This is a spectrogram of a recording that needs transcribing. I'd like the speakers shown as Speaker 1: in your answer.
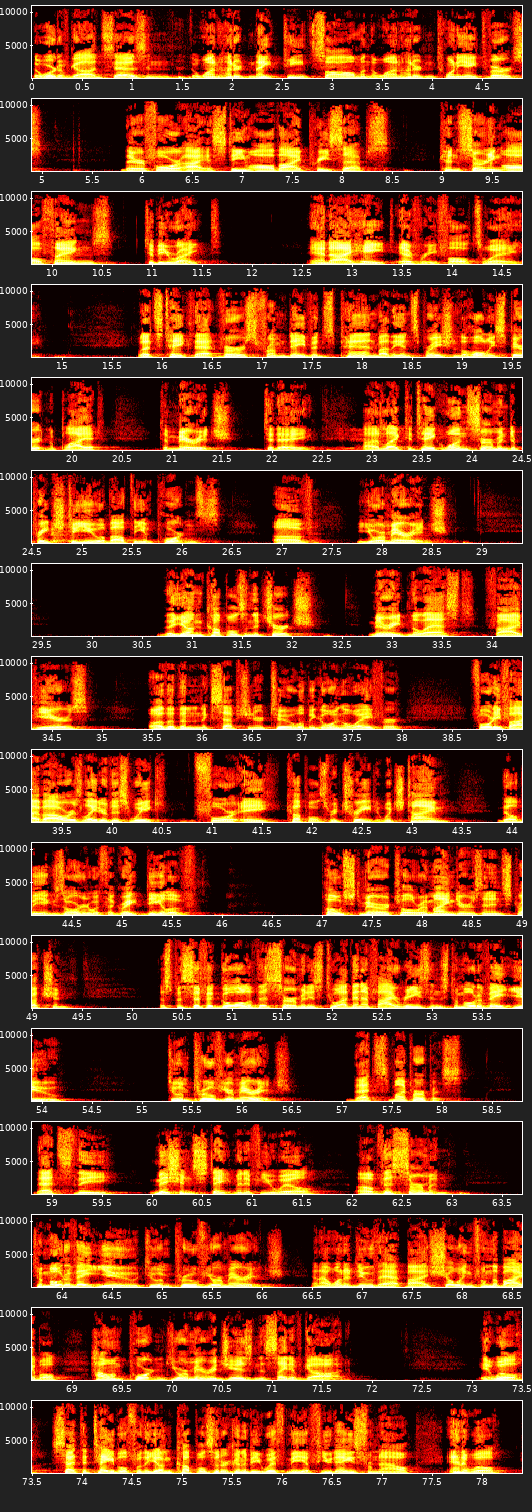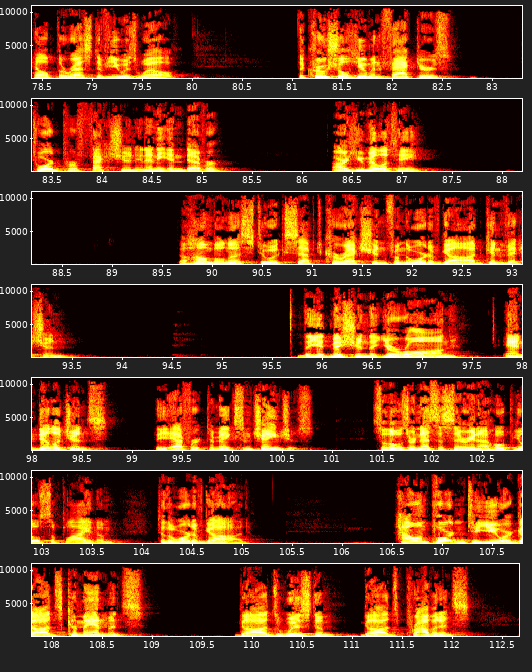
Speaker 1: The Word of God says in the 119th Psalm and the 128th verse, Therefore I esteem all thy precepts concerning all things to be right, and I hate every false way. Let's take that verse from David's pen by the inspiration of the Holy Spirit and apply it to marriage today. Amen. I'd like to take one sermon to preach to you about the importance of your marriage. The young couples in the church, married in the last five years, other than an exception or two, will be going away for 45 hours later this week for a couples retreat, at which time they'll be exhorted with a great deal of post-marital reminders and instruction. The specific goal of this sermon is to identify reasons to motivate you to improve your marriage. That's my purpose. That's the mission statement, if you will, of this sermon to motivate you to improve your marriage. And I want to do that by showing from the Bible how important your marriage is in the sight of God. It will set the table for the young couples that are going to be with me a few days from now, and it will help the rest of you as well. The crucial human factors toward perfection in any endeavor are humility, the humbleness to accept correction from the Word of God, conviction, the admission that you're wrong, and diligence, the effort to make some changes. So those are necessary, and I hope you'll supply them to the Word of God. How important to you are God's commandments, God's wisdom, God's providence,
